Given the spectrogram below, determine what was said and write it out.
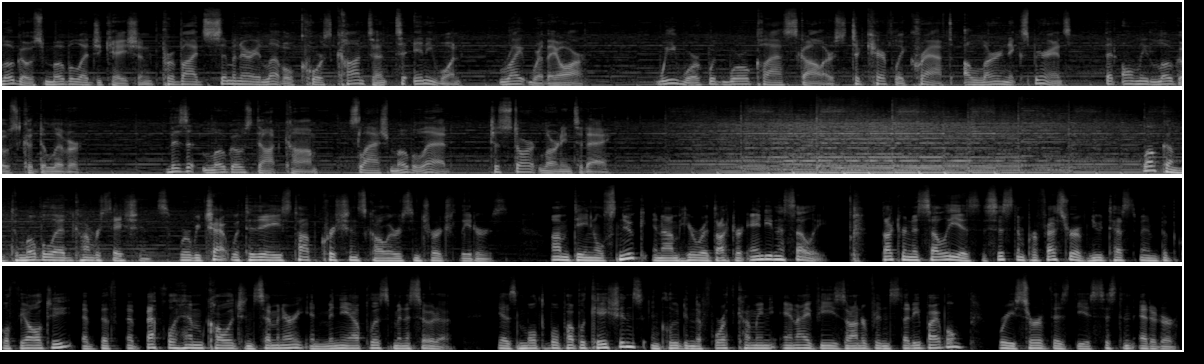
Logos Mobile Education provides seminary level course content to anyone, right where they are. We work with world class scholars to carefully craft a learning experience that only Logos could deliver. Visit logos.com slash mobileed to start learning today. Welcome to Mobile Ed Conversations, where we chat with today's top Christian scholars and church leaders. I'm Daniel Snook, and I'm here with Dr. Andy Naselli. Dr. Naselli is Assistant Professor of New Testament and Biblical Theology at, Beth- at Bethlehem College and Seminary in Minneapolis, Minnesota. He has multiple publications, including the forthcoming NIV Zondervan Study Bible, where he served as the assistant editor.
